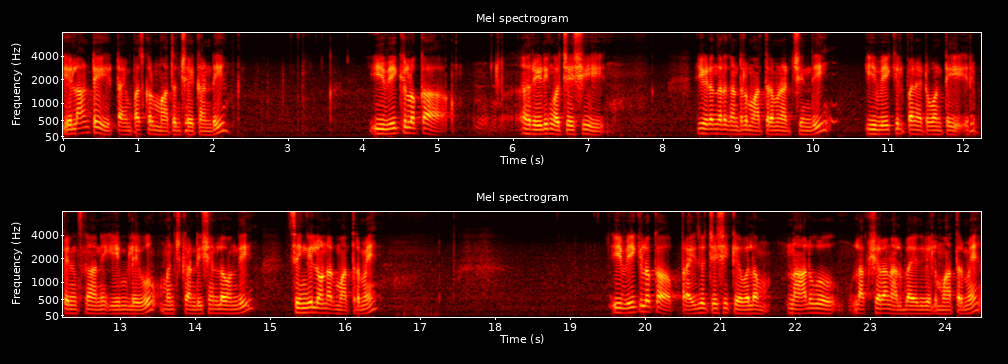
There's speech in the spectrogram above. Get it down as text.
ఎలాంటి టైంపాస్ కాల్ మాత్రం చేయకండి. ఈ వెహికల్ యొక్క రీడింగ్ వచ్చేసి ఏడు వందల గంటలు మాత్రమే నడిచింది. ఈ వెహికల్ పైన ఎటువంటి రిపేరింగ్స్ కానీ ఏం లేవు. మంచి కండిషన్లో ఉంది. సింగిల్ ఓనర్ మాత్రమే. ఈ వెహికల్ యొక్క ప్రైస్ వచ్చేసి కేవలం నాలుగు లక్షల నలభై ఐదు వేలు మాత్రమే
